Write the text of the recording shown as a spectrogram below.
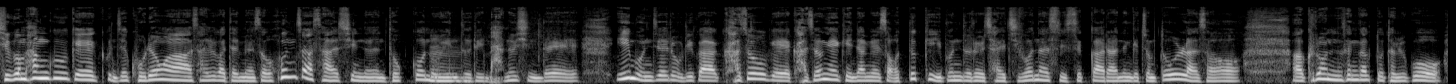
지금 한국의 이제 고령화 사회가 되면서 혼자 사시는 독거 노인들이 음. 많으신데 이 문제를 우리가 가족의 가정의 개념에서 어떻게 이분들을 잘 지원할 수 있을까라는 게 좀 떠올라서 아, 그런 생각도 들고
